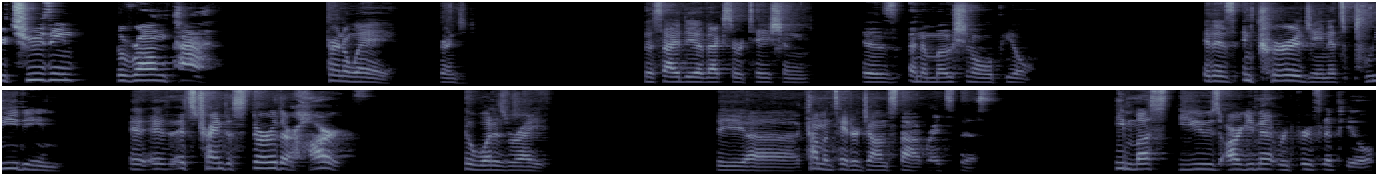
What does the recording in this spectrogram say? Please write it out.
you're choosing the wrong path. Turn away. Turn to. This idea of exhortation is an emotional appeal. It is encouraging, it's pleading, it, it, it's trying to stir their hearts to what is right. The uh, commentator John Stott writes this He must use argument, reproof, and appeal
